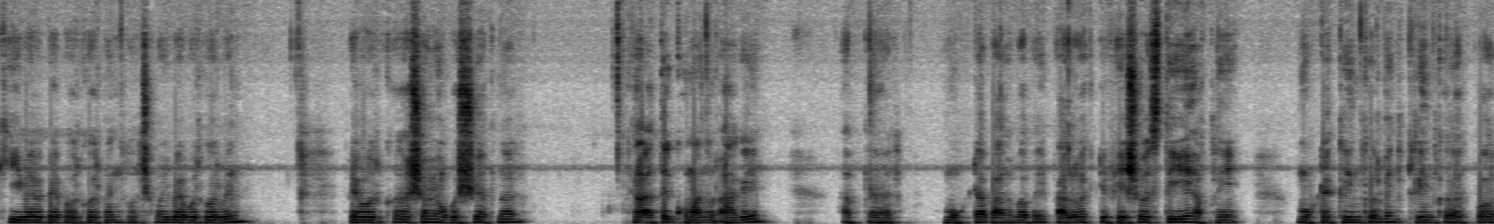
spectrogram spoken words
কীভাবে ব্যবহার করবেন, কোন সময় ব্যবহার করবেন। ব্যবহার করার সময় অবশ্যই আপনার রাতে ঘুমানোর আগে আপনার মুখটা ভালোভাবে, ভালো একটি ফেস ওয়াশ দিয়ে আপনি মুখটা ক্লিন করবেন। ক্লিন করার পর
